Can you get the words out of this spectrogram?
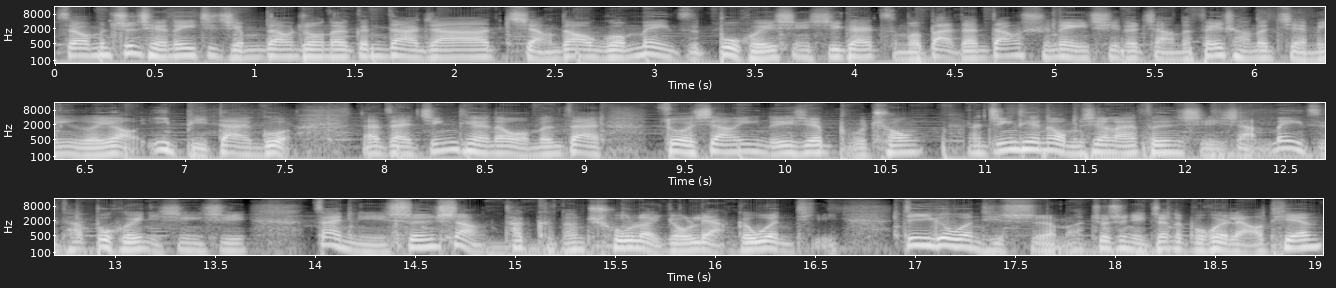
在我们之前的一期节目当中呢，跟大家讲到过妹子不回信息该怎么办，但当时那一期呢讲的非常的简明扼要，一笔带过。那在今天呢，我们在做相应的一些补充。那今天呢，我们先来分析一下妹子她不回你信息，在你身上她可能出了有两个问题。第一个问题是什么？就是你真的不会聊天。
